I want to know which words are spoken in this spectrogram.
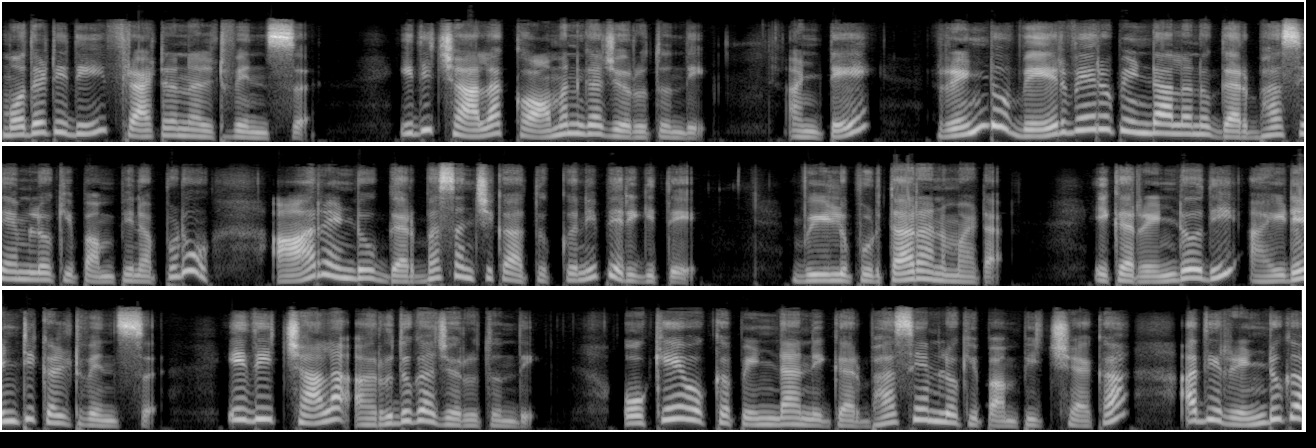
మొదటిది ఫ్రాటర్నల్ ట్విన్స్. ఇది చాలా కామన్గా జరుగుతుంది. అంటే రెండు వేర్వేరు పిండాలను గర్భాశయంలోకి పంపినప్పుడు ఆ రెండు గర్భసంచిక అతుక్కుని పెరిగితే వీళ్ళు పుడతారన్నమాట. ఇక రెండోది ఐడెంటికల్ ట్విన్స్. ఇది చాలా అరుదుగా జరుగుతుంది. ఒకే ఒక్క పిండాన్ని గర్భాశయంలోకి పంపించాక అది రెండుగా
